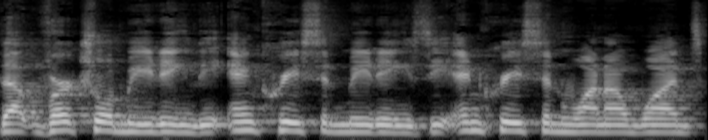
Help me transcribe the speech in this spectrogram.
that virtual meeting, the increase in meetings, the increase in one on ones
